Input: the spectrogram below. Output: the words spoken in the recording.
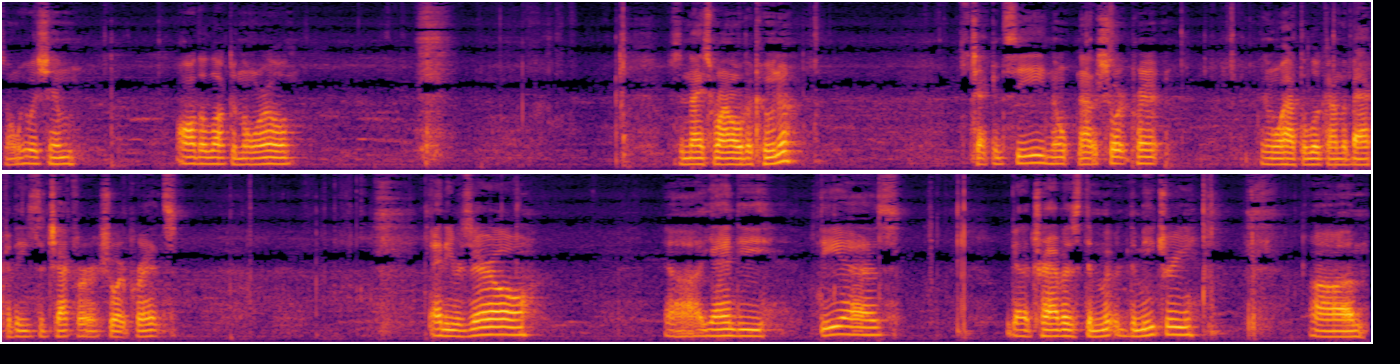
So we wish him all the luck in the world. A nice Ronald Acuna. Let's check and see. Nope, not a short print. And we'll have to look on the back of these to check for short prints. Eddie Rosario. Uh, Yandy Diaz. We got a Travis Demeritte. Um,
